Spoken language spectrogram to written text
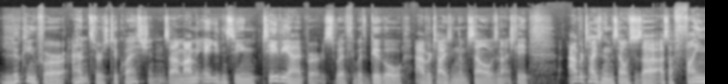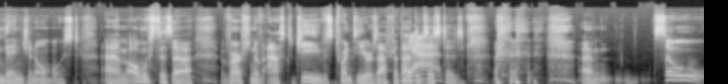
looking for answers to questions. Um, I'm even seeing TV adverts with, with Google advertising themselves and actually advertising themselves as a, as a find engine almost, um, almost as a version of Ask Jeeves 20 years after that yes. existed. um, so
